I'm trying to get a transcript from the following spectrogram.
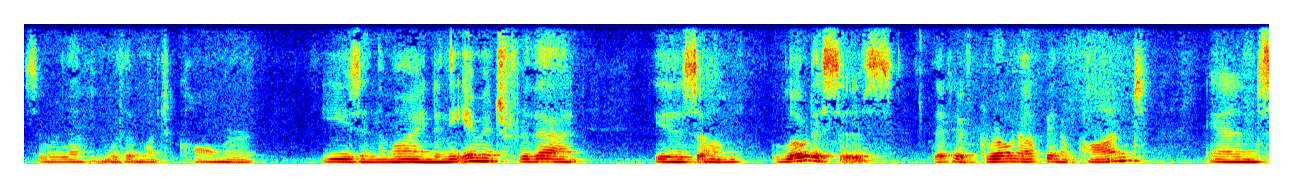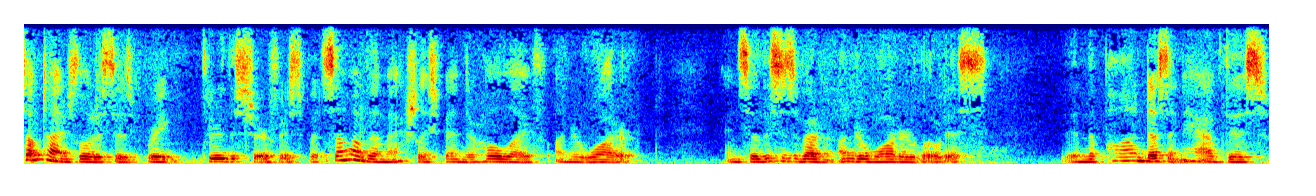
So we're left with a much calmer ease in the mind, and the image for that is um, lotuses that have grown up in a pond. And sometimes lotuses break through the surface, but some of them actually spend their whole life underwater. And so this is about an underwater lotus. And the pond doesn't have this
